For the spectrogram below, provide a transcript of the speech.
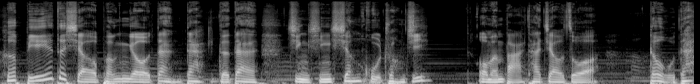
和别的小朋友蛋袋里的蛋进行相互撞击，我们把它叫做斗蛋。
